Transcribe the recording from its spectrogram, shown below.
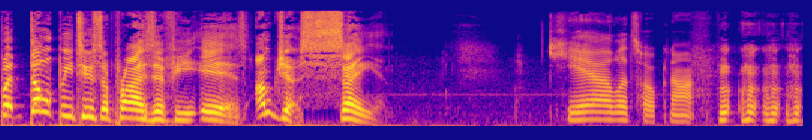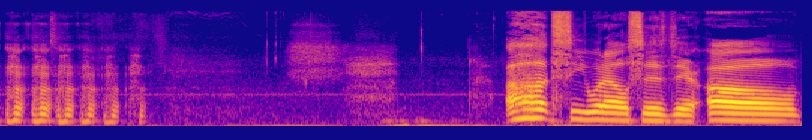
but don't be too surprised if he is. I'm just saying. Yeah, let's hope not. Uh, let's see what else is there. Oh,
